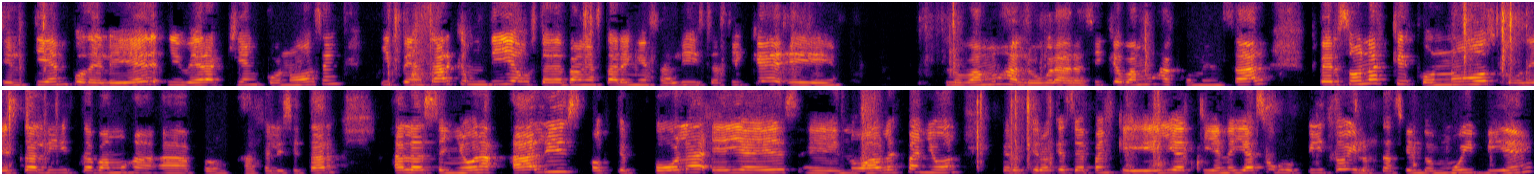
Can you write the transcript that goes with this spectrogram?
el tiempo de leer y ver a quién conocen y pensar que un día ustedes van a estar en esa lista. Así que eh, lo vamos a lograr. Así que vamos a comenzar. Personas que conozco de esta lista, vamos a, felicitar a la señora Alice Octepola. Ella es, eh, no habla español, pero quiero que sepan que ella tiene ya su grupito y lo está haciendo muy bien.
